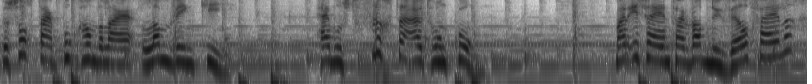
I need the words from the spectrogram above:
bezocht daar boekhandelaar Lam Wing Ki. Hij moest vluchten uit Hongkong. Maar is hij in Taiwan nu wel veilig?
